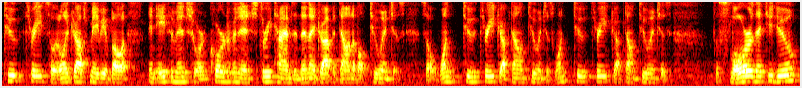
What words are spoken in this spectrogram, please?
two, three, so it only drops maybe about an eighth of an inch or a quarter of an inch three times, and then I drop it down about two inches. So one, two, three, drop down two inches. One, two, three, drop down two inches. The slower that you do,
